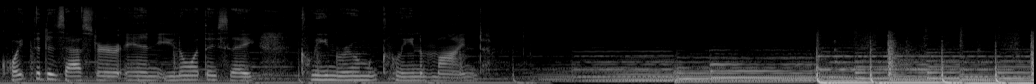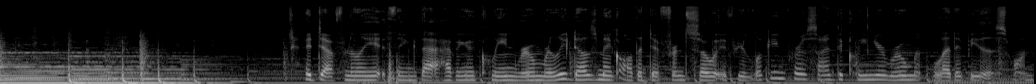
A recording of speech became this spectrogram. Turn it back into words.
quite the disaster. And you know what they say clean room, clean mind. I definitely think that having a clean room really does make all the difference. So if you're looking for a side to clean your room, let it be this one.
